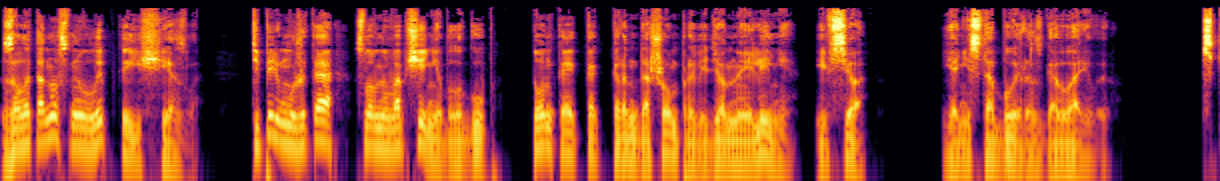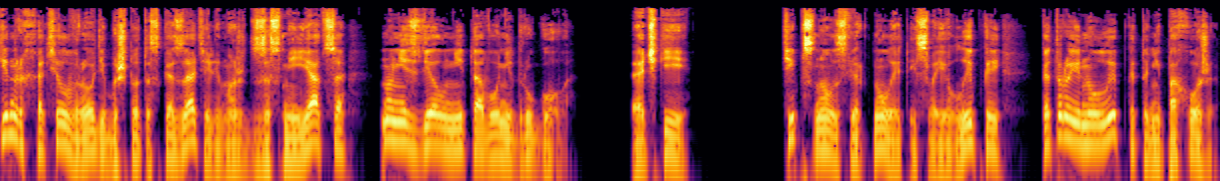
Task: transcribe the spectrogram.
Золотоносная улыбка исчезла. Теперь у мужика словно вообще не было губ, тонкая, как карандашом проведенная линия, и все. Я не с тобой разговариваю. Скиннер хотел вроде бы что-то сказать или, может, засмеяться, но не сделал ни того, ни другого. «Очки!» Тип снова сверкнул этой своей улыбкой, которая и на улыбку-то не похожа,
